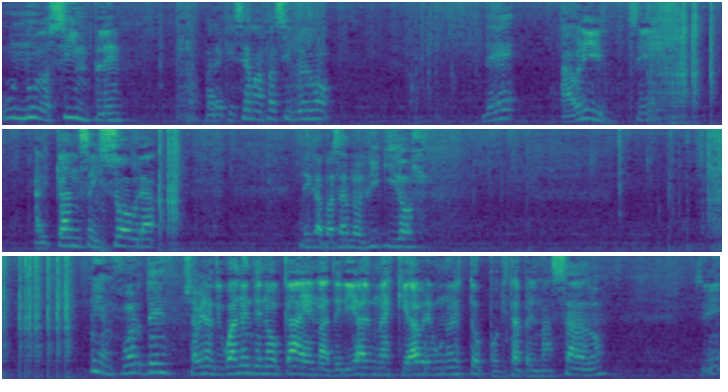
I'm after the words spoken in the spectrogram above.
un nudo simple para que sea más fácil luego de abrir, ¿sí? alcanza y sobra, deja pasar los líquidos bien fuerte, ya vieron que igualmente no cae el material una vez que abre uno esto porque está pelmazado. ¿sí?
